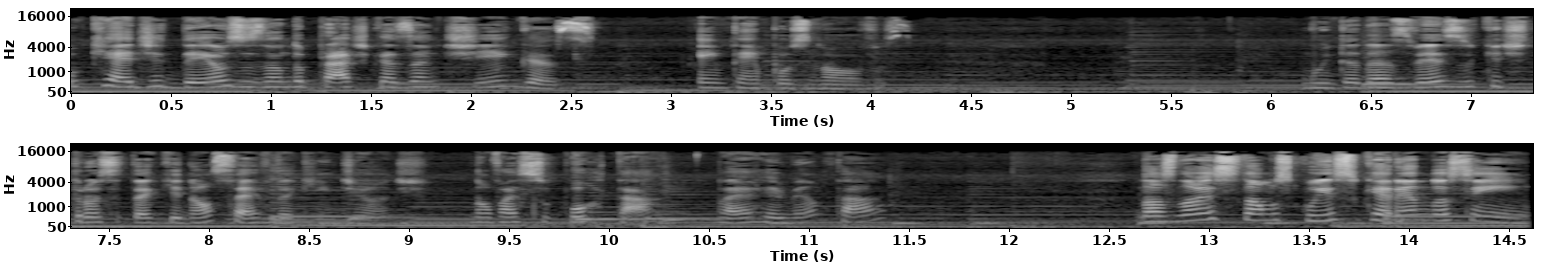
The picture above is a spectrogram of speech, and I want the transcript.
o que é de Deus usando práticas antigas em tempos novos. Muitas das vezes o que te trouxe até aqui não serve daqui em diante. Não vai suportar, vai arrebentar. Nós não estamos com isso querendo assim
